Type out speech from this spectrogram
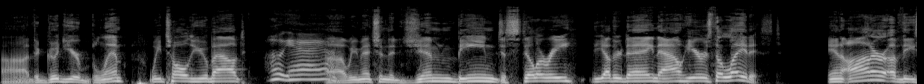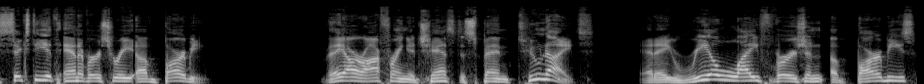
uh, the Goodyear Blimp we told you about. Oh, yeah, yeah. Uh, we mentioned the Jim Beam Distillery the other day. Now, here's the latest. In honor of the 60th anniversary of Barbie, they are offering a chance to spend two nights at a real life version of Barbie's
